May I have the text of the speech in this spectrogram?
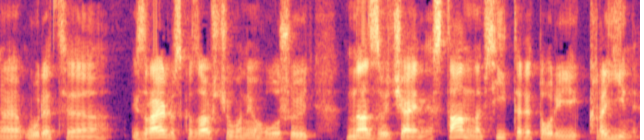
е, уряд е, Ізраїлю сказав, що вони оголошують надзвичайний стан на всій території країни.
